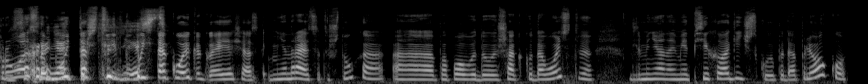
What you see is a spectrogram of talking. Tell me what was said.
Просто будь, то, что есть. быть такой, какая я сейчас. Мне нравится эта штука э, по поводу шага к удовольствию. Для меня она имеет психологическую подоплеку.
